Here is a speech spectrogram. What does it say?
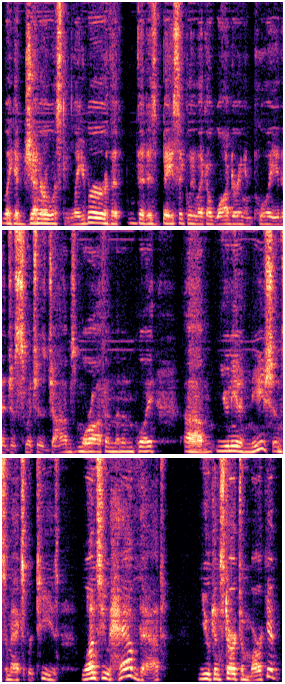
like a generalist laborer that that is basically like a wandering employee that just switches jobs more often than an employee. Um, you need a niche and some expertise. Once you have that, you can start to market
